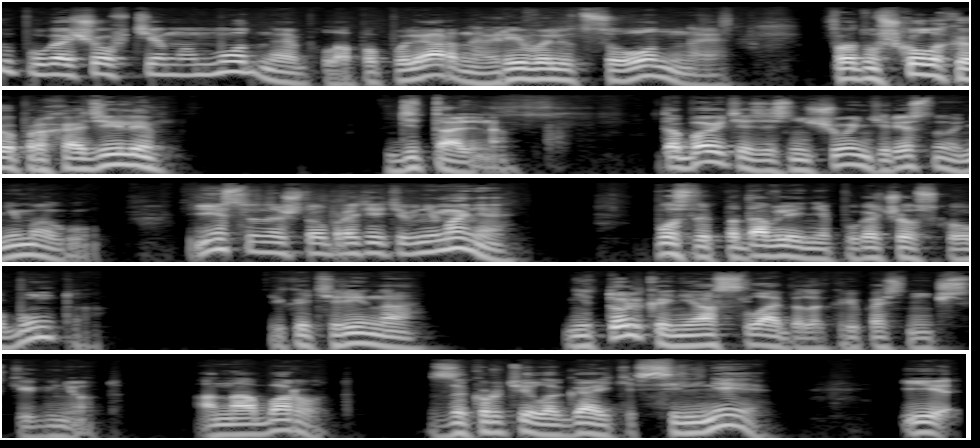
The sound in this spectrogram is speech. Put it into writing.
Ну, Пугачев тема модная была, популярная, революционная. Поэтому в школах ее проходили детально. Добавить я здесь ничего интересного не могу. Единственное, что обратите внимание, после подавления Пугачевского бунта Екатерина не только не ослабила крепостнический гнет, а наоборот, закрутила гайки сильнее и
